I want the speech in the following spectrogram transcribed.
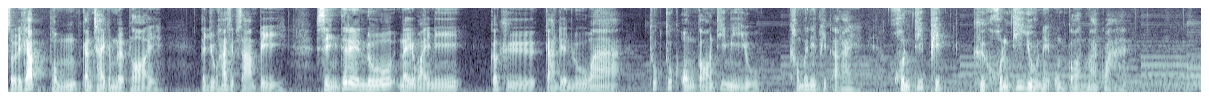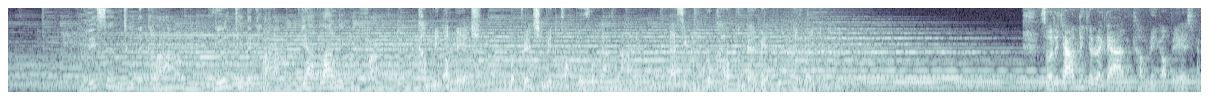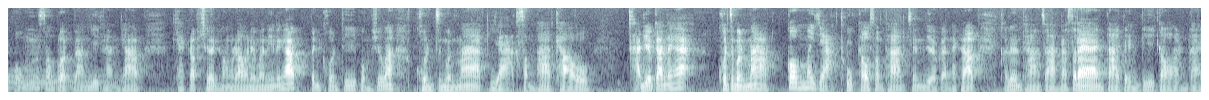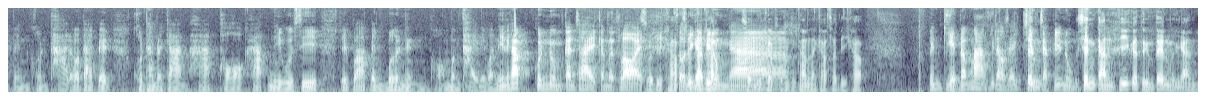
สวัสดีครับ ผมกัญชัยกำเนิดพลอย อายุ 53 ปี สิ่งที่เรียนรู้ในวัยนี้ก็คือการเรียนรู้ว่าทุกๆองค์กรที่มีอยู่ เขาไม่ได้ผิดอะไร คนที่ผิดคือคนที่อยู่ในองค์กรมากกว่าฮะ Listen to the Cloud เรื่องที่ The Cloud อยากเล่าให้คุณฟัง Coming of Age บทเรียนชีวิตของผู้คนหลากหลาย และสิ่งที่พวกเขาเพิ่งได้เรียนรู้ในวัยนี้ สวัสดีครับ นี่คือรายการ Coming of Age กับผมทรงกรดบางยี่ขันครับ แขกรับเชิญของเราในวันนี้นะครับ เป็นคนที่ผมเชื่อว่าคนจำนวนมากอยากสัมภาษณ์เขาขาเดียวกันนะฮะคนจำนวนมากก็ไม่อยากถูกเขาสัมภาษณ์เช่นเดียวกันนะครับเขาเดินทางจากนักแสดงกลายเป็นพิธีกร กลายเป็นคนข่าวแล้วก็กลายเป็นคนทำรายการ Hard Talk Hard News ที่เรียกว่าเป็นเบอร์หนึ่งของเมืองไทยในวันนี้นะครับ คุณหนุ่มกัญชัยกำเนิดพลอย สวัสดีครับ สวัสดีครับพี่หนุ่มครับ สวัสดีครับสวัสดีทุกท่านนะครับ สวัสดีครับ เป็นเกียรติมากๆที่เราได้เช่คินวจากพี่หนุ่มเช่นกันพี่ก็ตื่นเต้นเหมือนกัน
